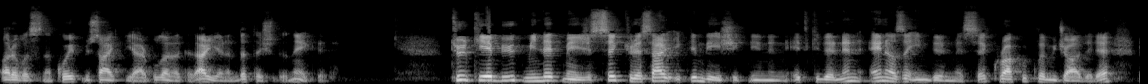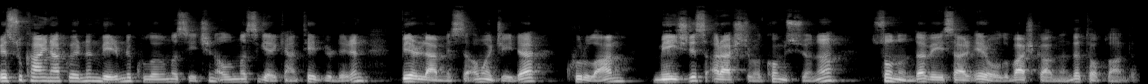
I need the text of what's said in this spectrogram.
arabasına koyup müsait bir yer bulana kadar yanında taşıdığını ekledi. Türkiye Büyük Millet Meclisi küresel iklim değişikliğinin etkilerinin en aza indirilmesi, kuraklıkla mücadele ve su kaynaklarının verimli kullanılması için alınması gereken tedbirlerin belirlenmesi amacıyla kurulan Meclis Araştırma Komisyonu sonunda Veysel Eroğlu başkanlığında toplandı.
